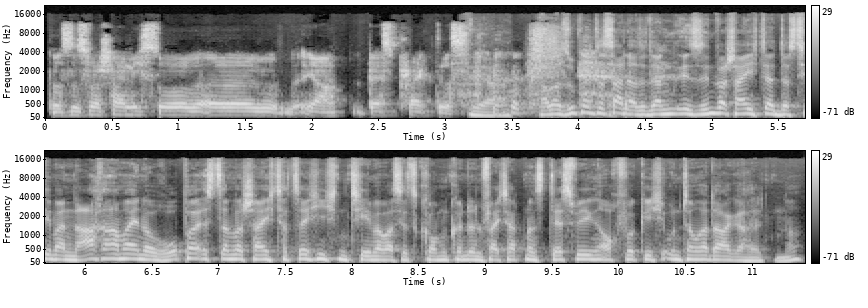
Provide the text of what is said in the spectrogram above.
Das ist wahrscheinlich so, äh, ja, Best Practice. Ja, aber super interessant. Also dann sind wahrscheinlich das Thema Nachahmer in Europa ist dann wahrscheinlich tatsächlich ein Thema, was jetzt kommen könnte. Und vielleicht hat man es deswegen auch wirklich unterm Radar gehalten, ne?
